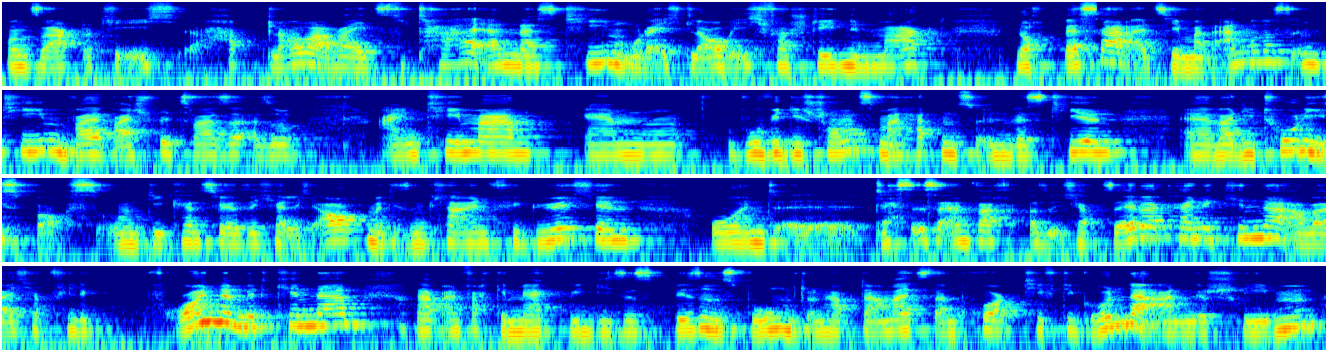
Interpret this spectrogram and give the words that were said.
und sagt, okay, ich hab, glaube aber jetzt total an das Team oder ich glaube, ich verstehe den Markt noch besser als jemand anderes im Team, weil beispielsweise, also ein Thema, ähm, wo wir die Chance mal hatten zu investieren, äh, war die Tonys Box. Und die kennst du ja sicherlich auch mit diesen kleinen Figürchen. Und äh, das ist einfach, also ich habe selber keine Kinder, aber ich habe viele Freunde mit Kindern und habe einfach gemerkt, wie dieses Business boomt und habe damals dann proaktiv die Gründer angeschrieben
